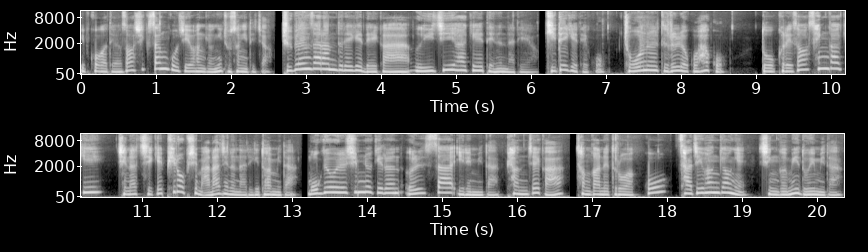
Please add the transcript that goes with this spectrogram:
입고가 되어서 식상고지의 환경이 조성이 되죠. 주변 사람들에게 내가 의지하게 되는 날이에요. 기대게 되고 조언을 들으려고 하고 또 그래서 생각이 지나치게 필요 없이 많아지는 날이기도 합니다. 목요일 16일은 을사일입니다. 편제가 천간에 들어왔고 사지 환경에 신금이 놓입니다.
